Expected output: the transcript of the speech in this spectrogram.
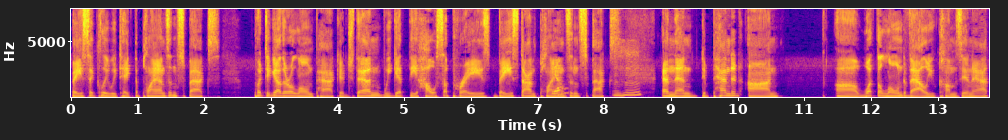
Basically, we take the plans and specs, put together a loan package. Then we get the house appraised based on plans and specs, and then dependent on uh, what the loan to value comes in at.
